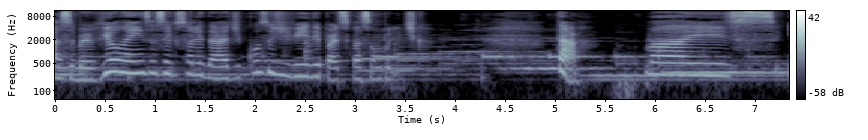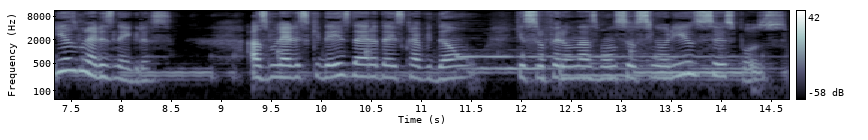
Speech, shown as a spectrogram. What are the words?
a saber, violência, sexualidade, custo de vida e participação política. Tá, mas e as mulheres negras? As mulheres que desde a era da escravidão que sofreram nas mãos seus senhorios e seus esposos.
